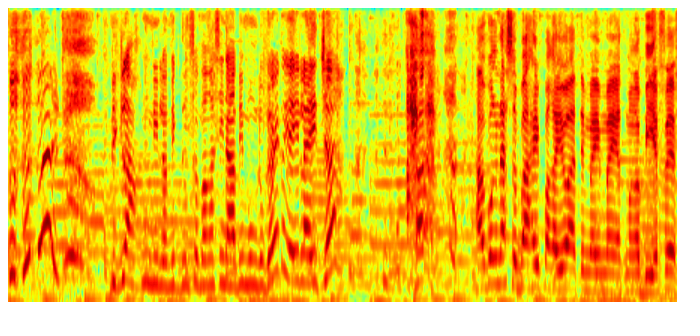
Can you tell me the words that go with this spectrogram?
Bigla akong nilamig dun sa mga sinabi mong lugar, Kuya Elijah. Ah! Habang nasa bahay pa kayo, Ate Maymay at mga BFF,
